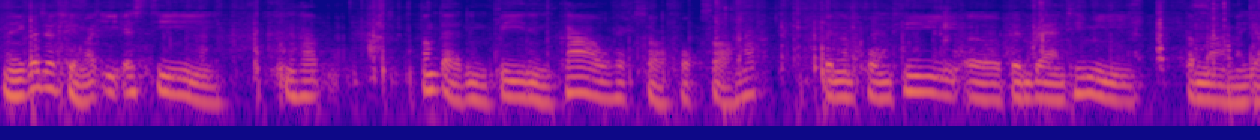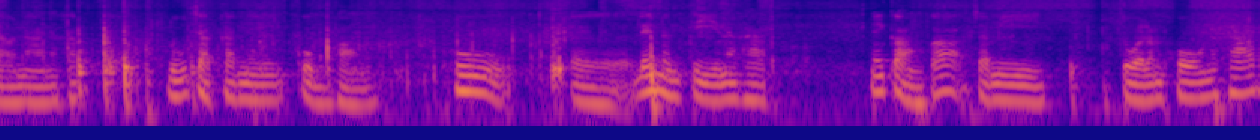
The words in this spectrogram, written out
ในนี้ก็จะเขียนว่า EST นะครับ ตั้งแต่ 1 ปี 1962 62 ครับ เป็นลำโพงที่เออเป็นแบรนด์ที่มีตำนานมายาวนานนะครับ รู้จักกันในกลุ่มของผู้เอ่อเล่นดนตรีนะครับ ในกล่องก็จะมีตัวลำโพงนะครับ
